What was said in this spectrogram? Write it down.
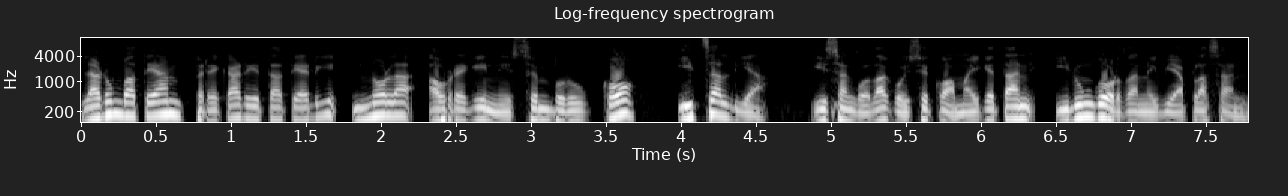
Larun batean prekarietateari nola aurregin izenburuko hitzaldia izango da goizeko amaiketan irungo ordanibia plazan.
